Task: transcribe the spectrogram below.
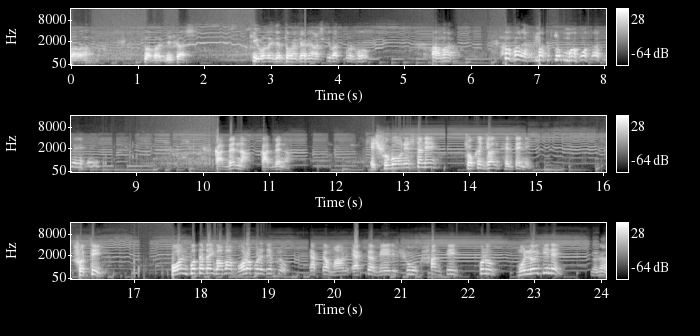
বাবা বাবা বিকাশ কি বলে যে তোমাকে আমি আশীর্বাদ করব? আমার আমার একমাত্র মামারা মেয়ে কাঁদবেন না কাঁদবেন না। এই শুভ অনুষ্ঠানে চোখের জল ফেলতে নেই। সত্যি পণ প্রথাটাই বাবা বড় করে দেখল? একটা মান একটা মেয়ের সুখ শান্তির কোনো মূল্যই কি নেই? না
